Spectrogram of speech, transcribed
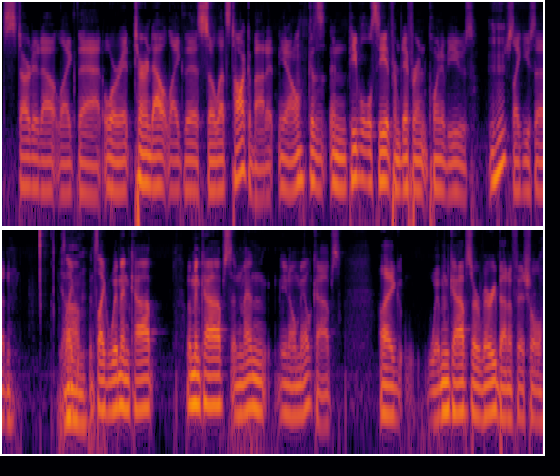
started out like that, or it turned out like this, so let's talk about it. You know, because and people will see it from different point of views, just like you said. It's like Um, it's like women cop, women cops, and men, you know, male cops. Like women cops are very beneficial.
